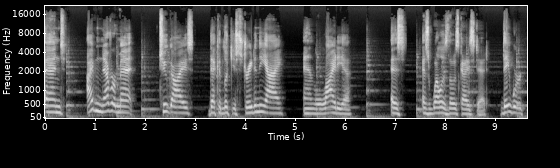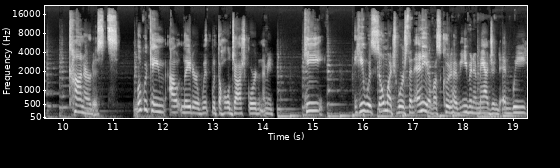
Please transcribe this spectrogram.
And I've never met two guys that could look you straight in the eye and lie to you as as well as those guys did. They were con artists. Look what came out later with with the whole Josh Gordon. I mean, he he was so much worse than any of us could have even imagined and we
